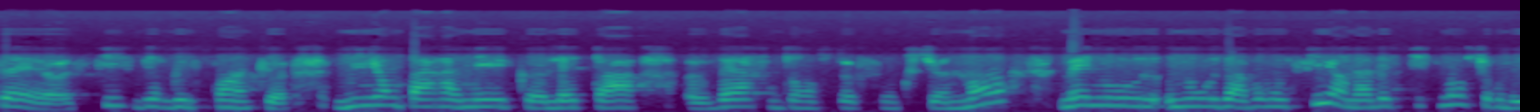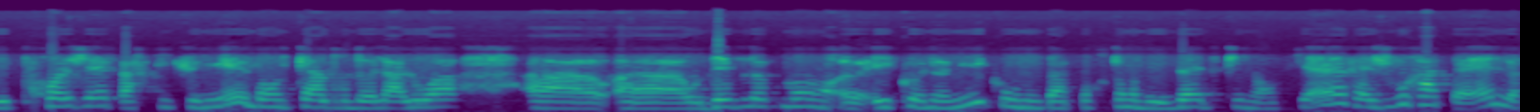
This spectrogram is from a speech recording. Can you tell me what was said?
C'est 6,5 millions par année que l'État verse dans ce fonctionnement. Mais nous, nous avons aussi un investissement sur des projets particuliers dans le cadre de la loi au développement économique où nous apportons des aides financières. Et je vous rappelle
